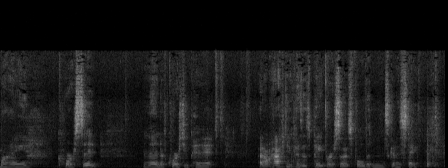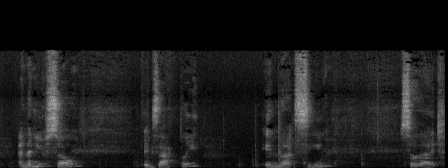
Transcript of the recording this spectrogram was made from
my corset. And then, of course, you pin it. I don't have to because it's paper, so it's folded and it's going to stay. And then you sew exactly in that seam so that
